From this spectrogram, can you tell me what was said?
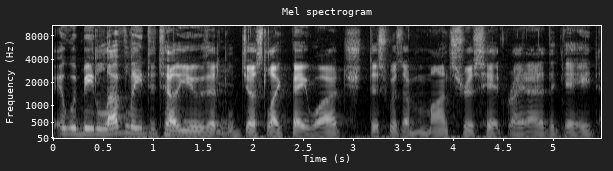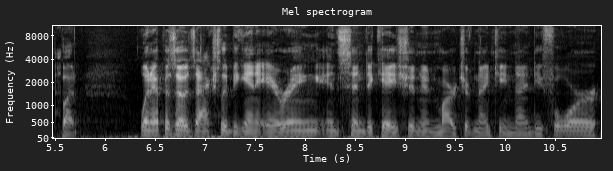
It would be lovely to tell you that just like Baywatch, this was a monstrous hit right out of the gate, but when episodes actually began airing in syndication in March of 1994,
